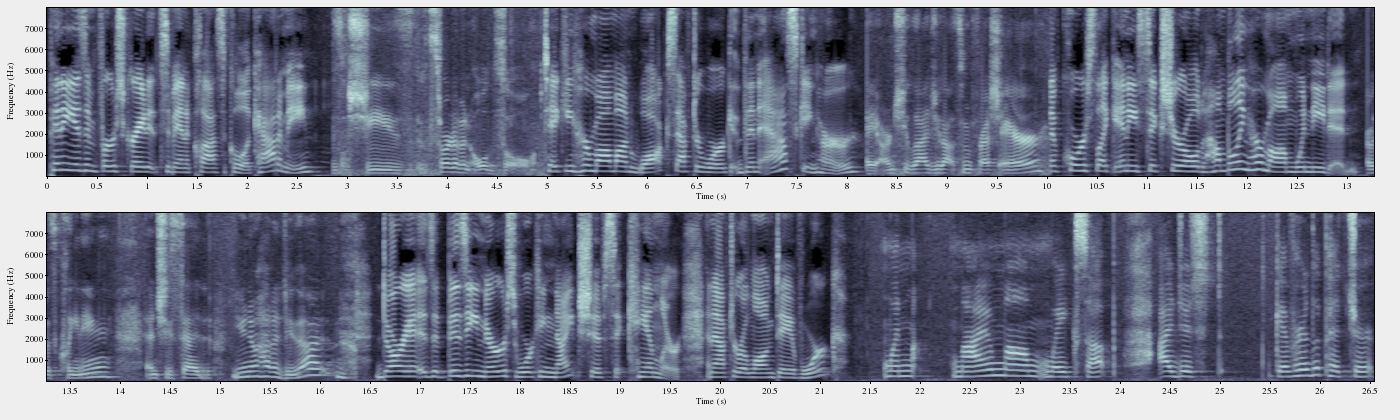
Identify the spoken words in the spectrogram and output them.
Penny is in first grade at Savannah Classical Academy. She's sort of an old soul. Taking her mom on walks after work, then asking her, Hey, aren't you glad you got some fresh air? And of course, like any six year old, humbling her mom when needed. I was cleaning and she said, You know how to do that? Daria is a busy nurse working night shifts at Candler, and after a long day of work, When my mom wakes up, I just give her the picture,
